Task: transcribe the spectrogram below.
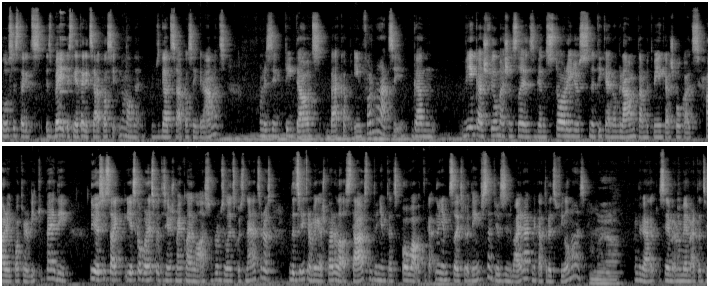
Plus es tagad, es, beig, es tikai tagad sāku lasīt, nu labi, pirms gada sāku lasīt grāmatas. Un es zinu tik daudz backup informāciju, gan vienkārši filmēšanas lietas, gan stāstus, ne tikai no grāmatām, bet vienkārši kaut kāds Harry Potter Wikipēdija. Nu, jo es visu laiku, ja es kaut ko nesaprotu, es vienkārši meklēju un lasu. Un, protams, ir lietas, ko es neatceros. Un tad rītam vienkārši paralēli stāstu, un viņam tāds, oh, wow, tā kā, nu, viņam tas liekas ļoti interesanti, jo es zinu vairāk nekā tu redzi filmās. Nu, jā. Tā kā es vienmēr, man vienmēr tāds,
